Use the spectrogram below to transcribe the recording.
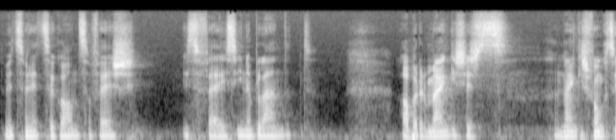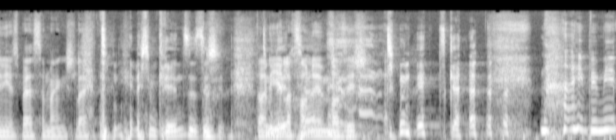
damit es mir nicht so ganz so fest ins Face reinblendet. Aber manchmal ist es, manchmal funktioniert es besser, manchmal schlechter. Daniela ist im Grinsen. Es ist, Daniela kann nicht mehr, was ist. Du nicht, gell? Nein, bei mir.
